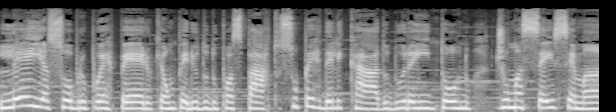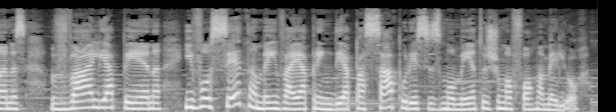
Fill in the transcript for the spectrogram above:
Leia sobre o puerpério, que é um período do pós-parto super delicado, dura em torno de umas seis semanas. Vale a pena. E você também vai aprender a passar por esses momentos de uma forma melhor.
